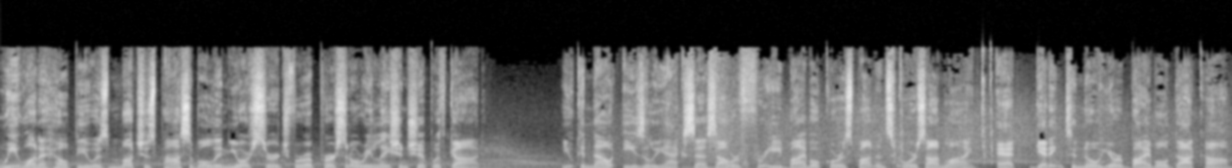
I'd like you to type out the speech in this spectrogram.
We want to help you as much as possible in your search for a personal relationship with God you can now easily access our free Bible correspondence course online at gettingtoknowyourbible.com.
